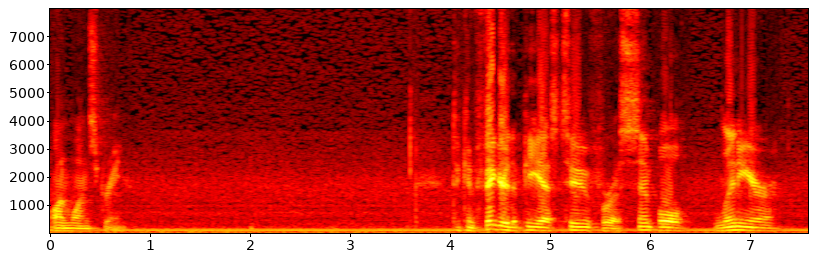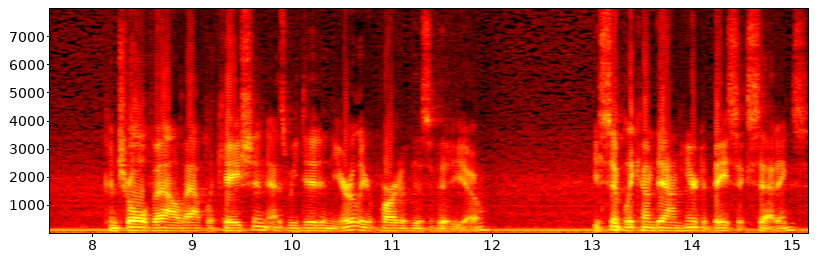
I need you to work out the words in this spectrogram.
on one screen. To configure the PS2 for a simple linear control valve application as we did in the earlier part of this video, you simply come down here to basic settings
